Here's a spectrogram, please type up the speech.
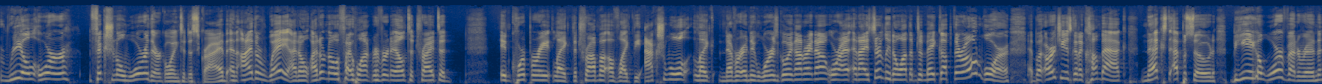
real or fictional war they're going to describe and either way i don't i don't know if i want riverdale to try to incorporate like the trauma of like the actual like never ending wars going on right now or I, and I certainly don't want them to make up their own war. But Archie is going to come back next episode being a war veteran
